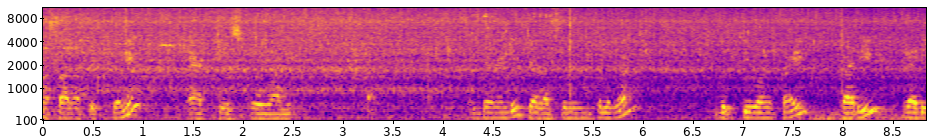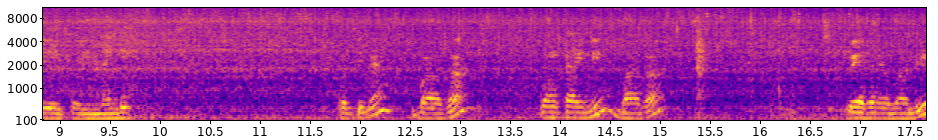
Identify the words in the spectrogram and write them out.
మసాలా పెట్టుకొని యాడ్ చేసుకోవాలి. అంతేనండి. చాలా సింపుల్గా గుత్తి వంకాయ కర్రీ రెడీ అయిపోయిందండి. కొద్దిగా బాగా వంకాయని బాగా వేగనివ్వాలి.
